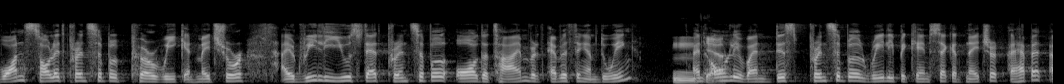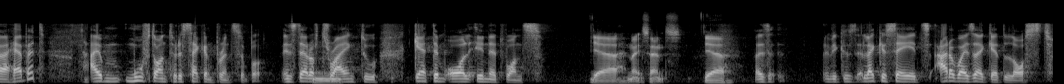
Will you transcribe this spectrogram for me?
one solid principle per week and made sure I really use that principle all the time with everything I'm doing. Mm, and yeah. only when this principle really became second nature, a habit, a habit, I moved on to the second principle instead of mm. trying to get them all in at once. Yeah, makes sense. Yeah. Because, like you say, it's otherwise I get lost.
